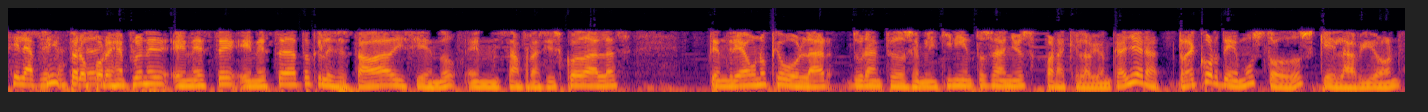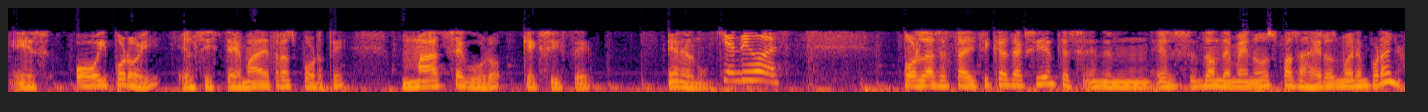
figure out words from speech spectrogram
Si la Sí, pero por ejemplo en, e- en este en este dato que les estaba diciendo, en San Francisco Dallas tendría uno que volar durante 12.500 años para que el avión cayera. Recordemos todos que el avión es hoy por hoy el sistema de transporte más seguro que existe en el mundo. ¿Quién dijo eso? Por las estadísticas de accidentes, en- es donde menos pasajeros mueren por año.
